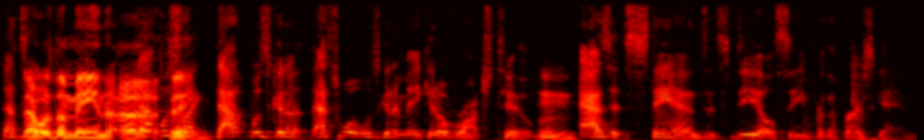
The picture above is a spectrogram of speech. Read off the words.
that's that was the main uh, that was thing. like that was gonna that's what was gonna make it Overwatch 2. But Mm. as it stands, it's DLC for the first game.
